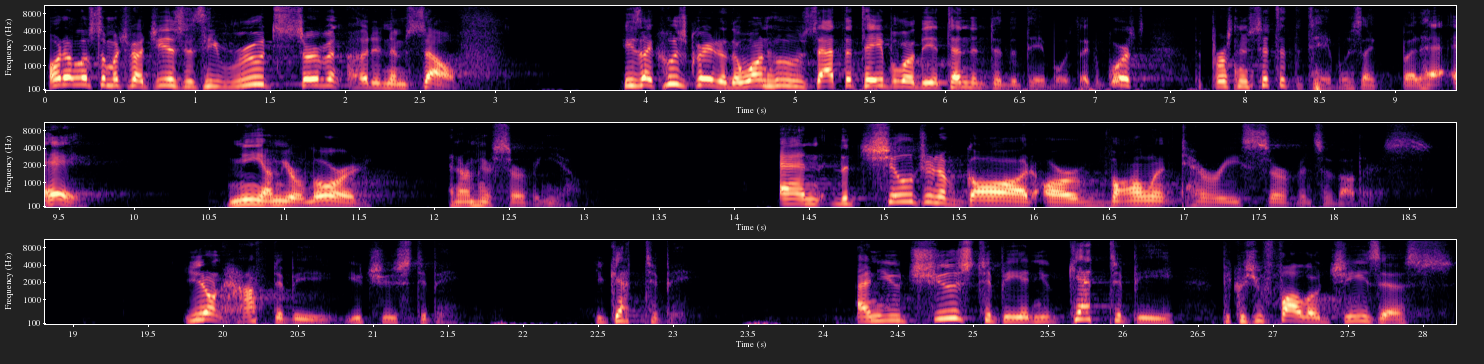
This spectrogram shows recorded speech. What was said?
what I love so much about Jesus is he roots servanthood in himself. He's like, who's greater, the one who's at the table or the attendant to the table? He's like, of course, the person who sits at the table. He's like, but hey, me, I'm your Lord, and I'm here serving you. And the children of God are voluntary servants of others. You don't have to be, you choose to be. You get to be. And you choose to be and you get to be because you follow Jesus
